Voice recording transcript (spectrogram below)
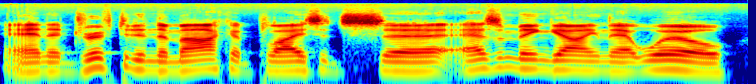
and it drifted in the marketplace. It uh, hasn't been going that well.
